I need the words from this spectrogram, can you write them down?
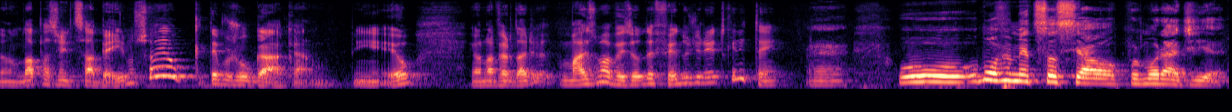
Não dá para a gente saber. E não sou eu que devo julgar, cara. Eu, eu, na verdade, mais uma vez, eu defendo o direito que ele tem. É. O, o movimento social por moradia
